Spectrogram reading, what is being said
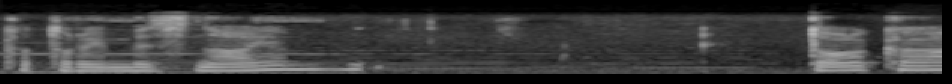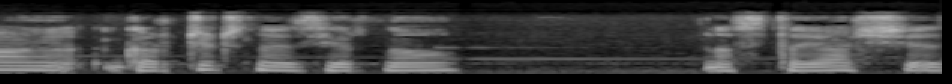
которое мы знаем, только горчичное зерно настоящее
